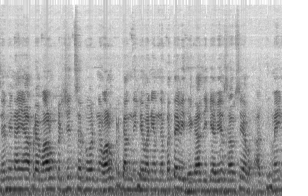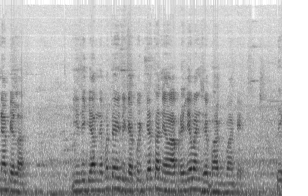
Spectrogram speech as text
જમીન અહીંયા આપણે વાળુકર સિત્સર રોડ ને વાળુકડ ગામની લેવાની અમને બતાવી હતી કે આ જગ્યા વેસ આવશે આજથી મહિના પહેલાં. એ જગ્યા અમને બતાવી હતી કે કોઈ કહેતા નહીં આપણે લેવાની છે ભાગમાં કે. ને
